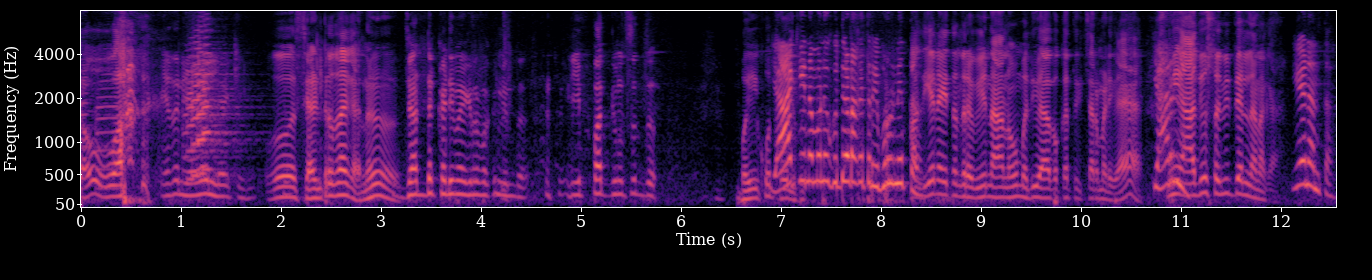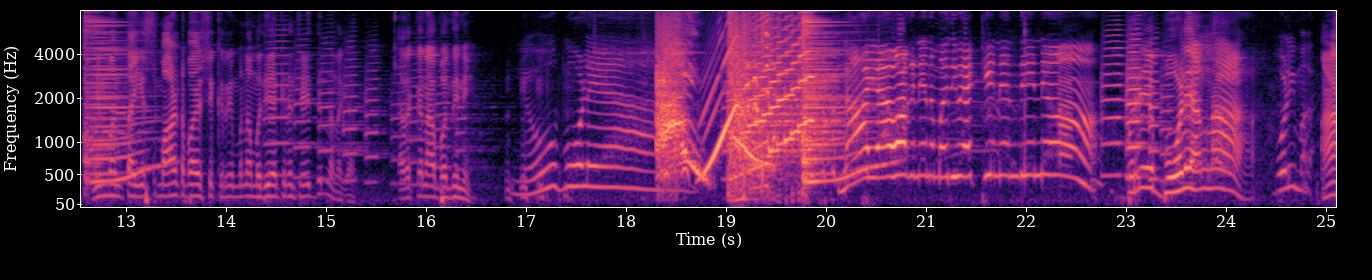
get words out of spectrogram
ಯವ್ವ. ಇದನ್ನ ಹೇಳಿಲ್ಲ ಆಕಿ. ಓ ಸೆಂಟ್ರದಾಗನು? ಜಡ್ಡ ಕಡಿಮೆ ಆಗಿರ್ಬೇಕು ನಿಂದು. ಇಪ್ಪತ್ತು ದಿವಸದ್ದು ಬೈಕೋತ ಯಾಕೆ ನಮ್ಮನೆ ಗುದ್ದಾಡಕತ್ರಿ ಇಬ್ರು ನಿಂತ? ಅದೇನಾಯ್ತಂದ್ರೆ ವಿ ನಾನು ಮದುವೆ ಆಗ್ಬೇಕಂತ ವಿಚಾರ ಮಾಡಿವೆ. ಯಾರು? ನೀ ಆ ದಿವಸ ತಂದಿದ್ದಿಲ್ಲ ನನಗ. ಏನಂತ? ನಿಮ್ಮಂತ ಈ ಸ್ಮಾರ್ಟ್ ಬಾಯ್ ಸಿಕ್ಕ್ರಿ ನಿಮ್ಮನ್ನ ಮದುವೆ ಹಾಕಿನ ಅಂತ ಹೇಳಿದ್ದಿಲ್ಲ ನನಗ. ಅದಕ್ಕೆ ನಾ ಬಂದಿನಿ. ಯೋ ಬೋಳೆ. ನಾ ಯಾವಾಗ ನಿನ್ನ ಮದುವೆ ಅಕ್ಕಿ ಅಂದಿನ ಬರೇ ಬೋಳೆ ಅಲ್ಲ. ಬೋಳಿ ಮಗ ಆ.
